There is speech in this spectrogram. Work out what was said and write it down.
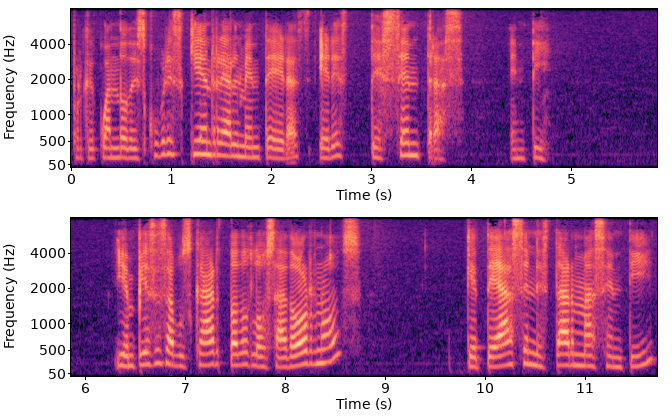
porque cuando descubres quién realmente eres, eres te centras en ti y empiezas a buscar todos los adornos que te hacen estar más en ti,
